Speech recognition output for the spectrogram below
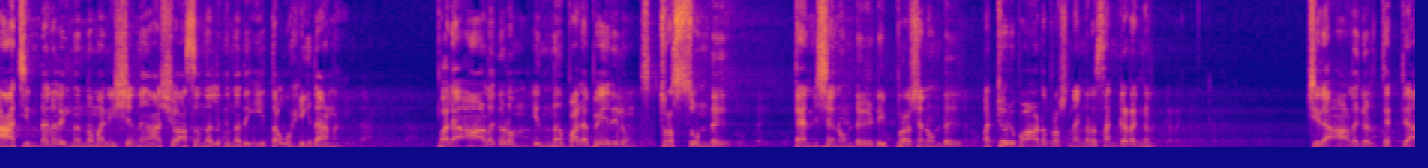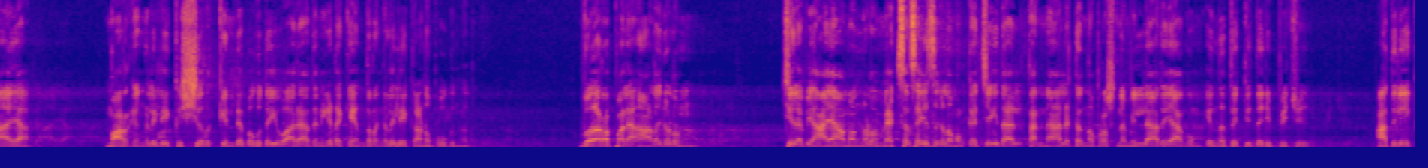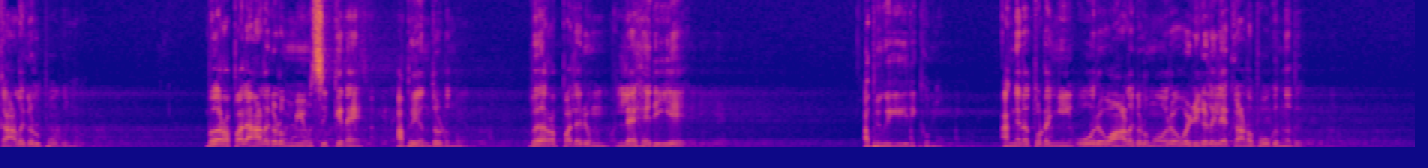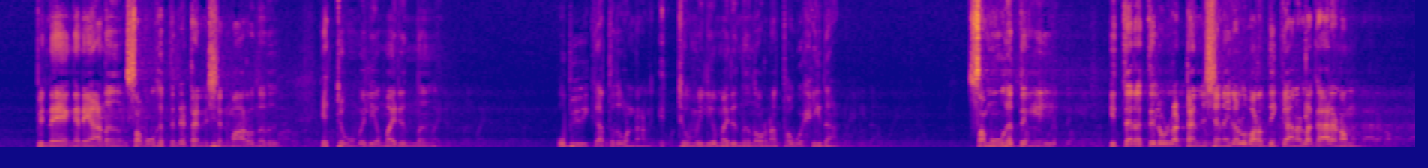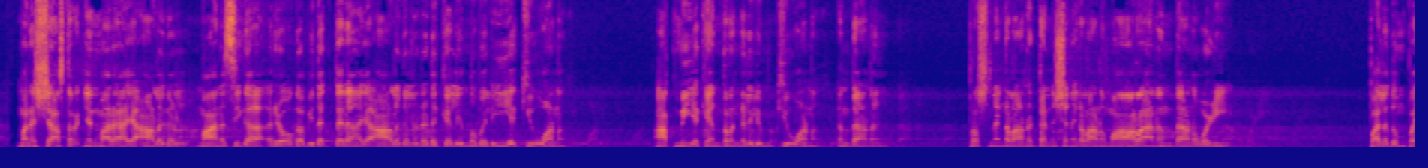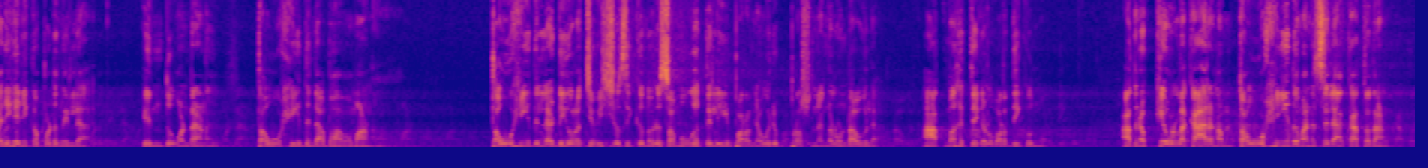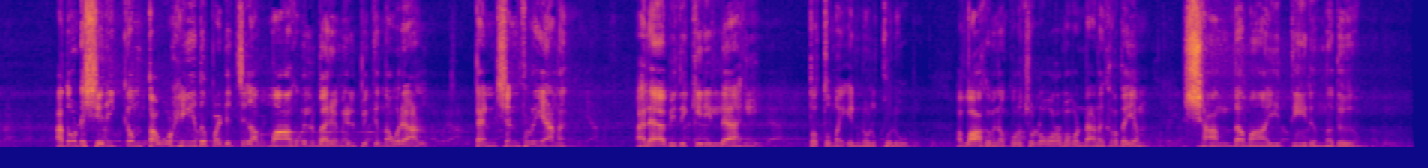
ആ ചിന്തകളിൽ നിന്ന് മനുഷ്യന് ആശ്വാസം നൽകുന്നത് ഈ തൗഹീദാണ്. പല ആളുകളും ഇന്ന് പല പേരിലും സ്ട്രെസ്സുണ്ട് ടെൻഷനുണ്ട് ഡിപ്രഷനുണ്ട് മറ്റൊരുപാട് പ്രശ്നങ്ങൾ സങ്കടങ്ങൾ. ചില ആളുകൾ തെറ്റായ മാർഗങ്ങളിലേക്ക് ഷിർക്കിന്റെ ബഹുദൈവാരാധനയുടെ കേന്ദ്രങ്ങളിലേക്കാണ് പോകുന്നത്. വേറെ പല ആളുകളും ചില വ്യായാമങ്ങളും എക്സസൈസുകളും ഒക്കെ ചെയ്താൽ തന്നെ അലട്ടുന്ന പ്രശ്നമില്ലാതെയാകും എന്ന് തെറ്റിദ്ധരിപ്പിച്ച് അതിലേക്ക് ആളുകൾ പോകുന്നു. വേറെ പല ആളുകളും മ്യൂസിക്കിനെ അഭയം തൊടുന്നു. വേറെ പലരും ലഹരിയെ അഭിമുഖീകരിക്കുന്നു. അങ്ങനെ തുടങ്ങി ഓരോ ആളുകളും ഓരോ വഴികളിലേക്കാണ് പോകുന്നത്. പിന്നെ എങ്ങനെയാണ് സമൂഹത്തിന്റെ ടെൻഷൻ മാറുന്നത്? ഏറ്റവും വലിയ മരുന്ന് ഉപയോഗിക്കാത്തത് കൊണ്ടാണ്. ഏറ്റവും വലിയ മരുന്ന് എന്ന് പറഞ്ഞാൽ തൗഹീദാണ്. സമൂഹത്തിൽ ഇത്തരത്തിലുള്ള ടെൻഷനുകൾ വർദ്ധിക്കാനുള്ള കാരണം മനഃശാസ്ത്രജ്ഞന്മാരായ ആളുകൾ മാനസിക രോഗവിദഗ്ധരായ ആളുകളുടെ അടുക്കൽ ഇന്ന് വലിയ ക്യൂ ആണ്. ആത്മീയ കേന്ദ്രങ്ങളിലും ക്യൂ ആണ്. എന്താണ്? പ്രശ്നങ്ങളാണ് ടെൻഷനുകളാണ്. മാറാൻ എന്താണ് വഴി? പലതും പരിഹരിക്കപ്പെടുന്നില്ല. എന്തുകൊണ്ടാണ്? തൗഹീദിന്റെ അഭാവമാണ്. തൗഹീദിൽ അടിയുറച്ച് വിശ്വസിക്കുന്ന ഒരു സമൂഹത്തിൽ ഈ പറഞ്ഞ ഒരു പ്രശ്നങ്ങളുണ്ടാവില്ല ആത്മഹത്യകൾ വർദ്ധിക്കുന്നു. അതിനൊക്കെയുള്ള കാരണം തൗഹീദ് മനസ്സിലാക്കാത്തതാണ്. അതുകൊണ്ട് ശരിക്കും തൗഹീദ് പഠിച്ച് അള്ളാഹുവിൽ ഭരമേൽപ്പിക്കുന്ന ഒരാൾ ടെൻഷൻ ഫ്രീ ആണ്. അലാ ബിദിക്കിരില്ലാഹി തത്തുമ ഇന്നുൽ കുലൂബ് അള്ളാഹുവിനെ കുറിച്ചുള്ള ഓർമ്മ കൊണ്ടാണ് ഹൃദയം ശാന്തമായി തീരുന്നത്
